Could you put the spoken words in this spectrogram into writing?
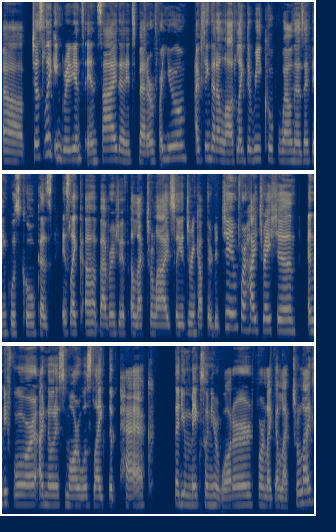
uh, just like ingredients inside that it's better for you. I've seen that a lot. Like the Recoup Wellness, I think was cool because it's like a beverage with electrolytes. So you drink after the gym for hydration. And before I noticed more was like the pack that you mix on your water for like electrolyte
